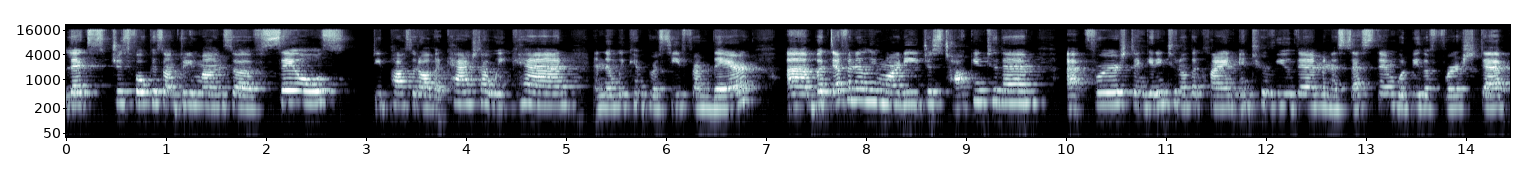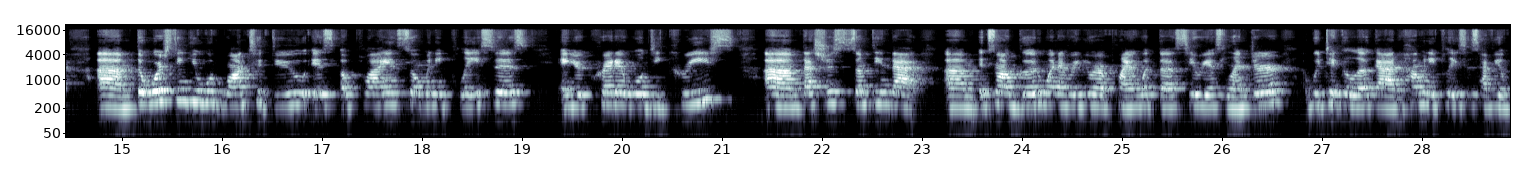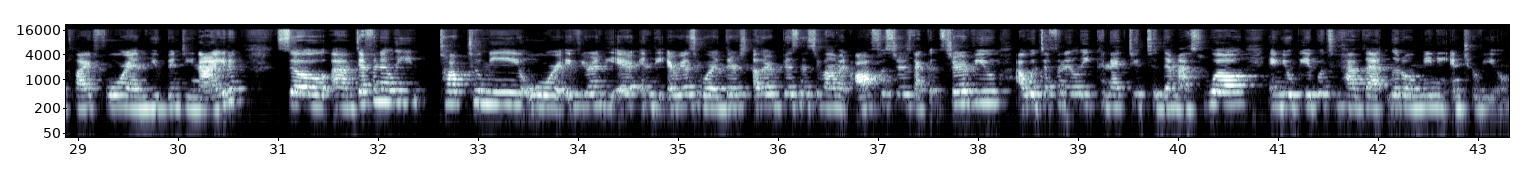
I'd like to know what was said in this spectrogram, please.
let's just focus on three months of sales deposit all the cash that we can, and then we can proceed from there. Um, but definitely, Marty, just talking to them at first and getting to know the client, interview them, and assess them would be the first step. Um, the worst thing you would want to do is apply in so many places and your credit will decrease. Um, that's just something that um, it's not good whenever you're applying with a serious lender. We take a look at how many places have you applied for and you've been denied. So um, definitely talk to me, or if you're in the in the areas where there's other business development officers that could serve you, I would definitely connect you to them as well, and you'll be able to have that little mini interview.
